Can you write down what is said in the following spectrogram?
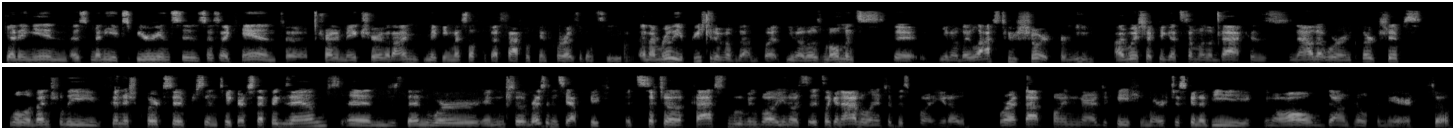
getting in as many experiences as I can to try to make sure that I'm making myself the best applicant for residency and I'm really appreciative of them but you know those moments that you know they last too short for me. I wish I could get some of them back because now that we're in clerkships we'll eventually finish clerkships and take our step exams, and then we're into residency application. It's such a fast moving ball, you know, it's, it's like an avalanche at this point, you know. We're at that point in our education where it's just going to be, you know, all downhill from here. So,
